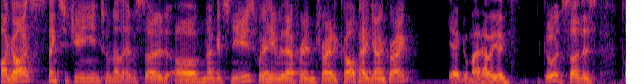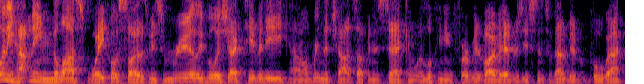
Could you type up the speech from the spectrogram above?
Hi guys, thanks for tuning in to another episode of Nuggets News. We're here with our friend Trader Cobb. How you going, Craig? Yeah, good mate. How are you? Good. So there's plenty happening the last week or so. There's been some really bullish activity. Um, I'll bring the charts up in a sec, and we're looking for a bit of overhead resistance. We've had a bit of a pullback.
